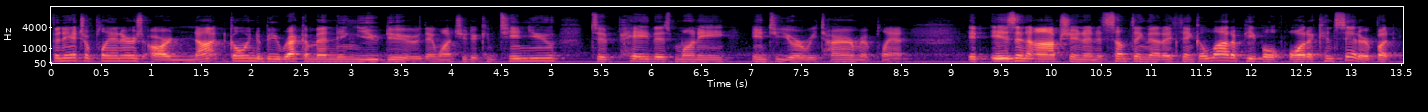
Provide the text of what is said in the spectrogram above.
financial planners are not going to be recommending you do. They want you to continue to pay this money into your retirement plan. It is an option and it's something that I think a lot of people ought to consider, but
